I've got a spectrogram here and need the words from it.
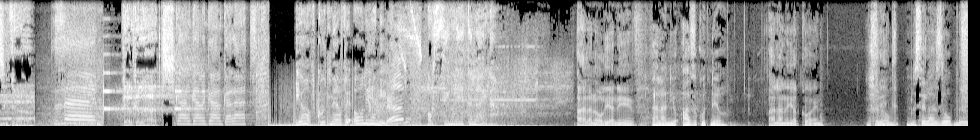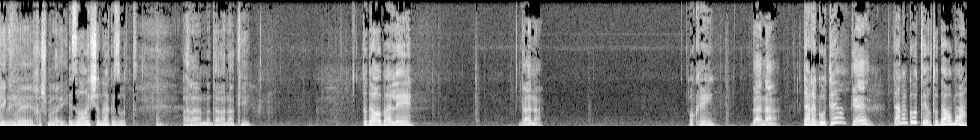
המוזיקה. זה גלגלצ. גלגלגלגלצ. יואב קוטנר ואורלי יניב כן? עושים לי את הלילה. אהלן אורלי יניב, אהלן, יואב קוטנר. אהלן אייל כהן. מפיק, שלום, מנסה לעזור פה מפיק בעזרה וחשמלאי. ראשונה כזאת. אהלן נדר ענקי. תודה רבה ל... דנה, אוקיי. דנה, דנה גוטר? כן. דנה גוטר, תודה רבה.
